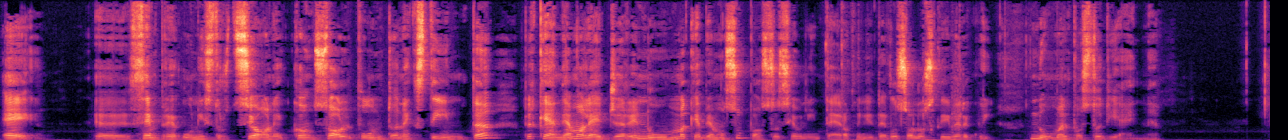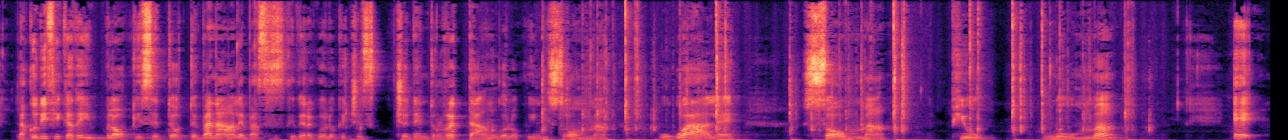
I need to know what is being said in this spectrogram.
è eh, sempre un'istruzione console.nextint perché andiamo a leggere num che abbiamo supposto sia un intero, quindi devo solo scrivere qui num al posto di n. La codifica dei blocchi 7 8 è banale, basta scrivere quello che c'è dentro il rettangolo, quindi somma uguale somma più num e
